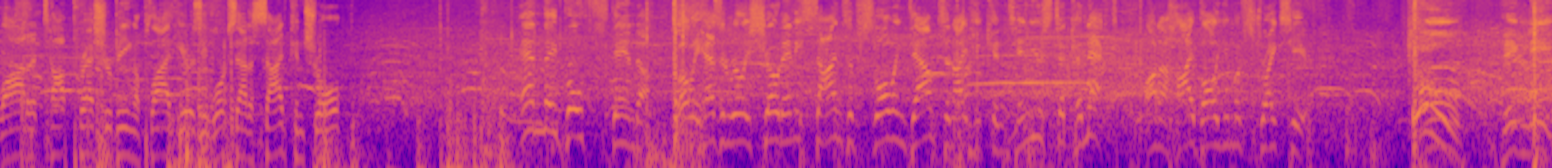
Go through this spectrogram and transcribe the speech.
A lot of top pressure being applied here as he works out of side control. And they both stand up. Well, he hasn't really showed any signs of slowing down tonight. He continues to connect on a high volume of strikes here. Ooh, big knee.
